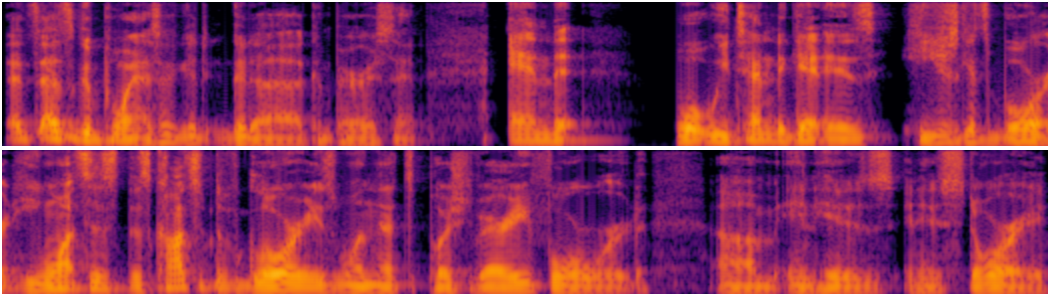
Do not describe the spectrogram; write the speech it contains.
That's that's a good point. That's a good good uh, comparison. And what we tend to get is he just gets bored. He wants this this concept of glory is one that's pushed very forward um, in his in his story.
